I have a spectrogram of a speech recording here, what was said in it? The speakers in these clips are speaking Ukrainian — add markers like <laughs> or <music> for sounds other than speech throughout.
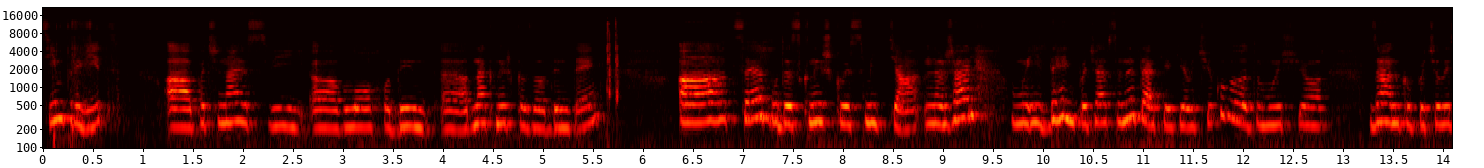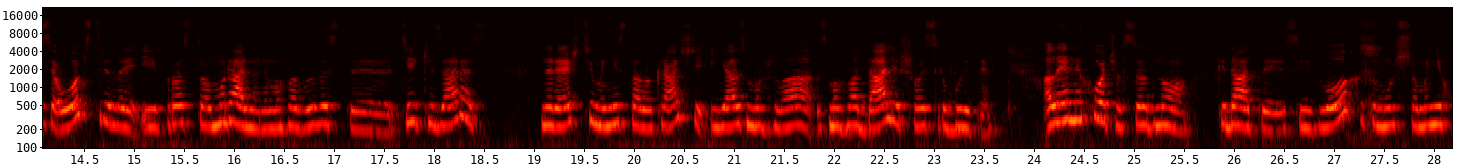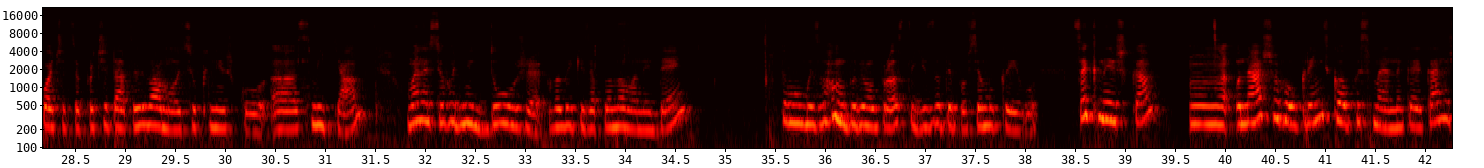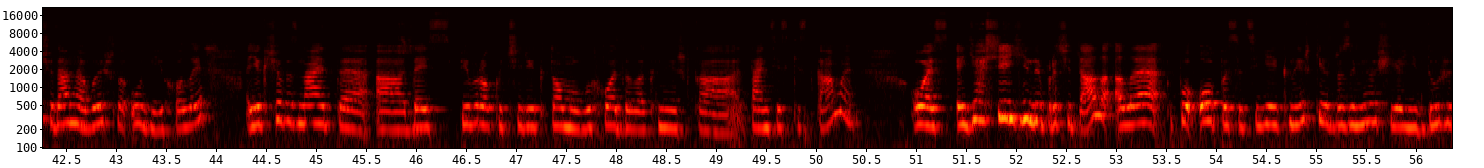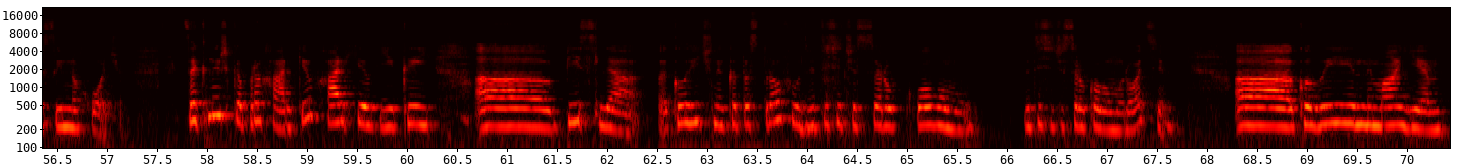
Всім привіт! Починаю свій влог один, е, одна книжка за один день. Це буде з книжкою сміття. На жаль, мій день почався не так, як я очікувала, тому що зранку почалися обстріли і просто морально не могла вивести. Тільки зараз, нарешті, мені стало краще, і я змогла, змогла далі щось робити. Але я не хочу все одно кидати свій влог, тому що мені хочеться прочитати з вами оцю книжку е, Сміття. У мене сьогодні дуже великий запланований день, тому ми з вами будемо просто їздити по всьому Києву. Це книжка у нашого українського письменника, яка нещодавно вийшла у Віхоли. А Якщо ви знаєте, десь півроку чи рік тому виходила книжка Танці з кістками. Ось я ще її не прочитала, але по опису цієї книжки я зрозуміла, що я її дуже сильно хочу. Це книжка про Харків. Харків, який а, після екологічної катастрофи у 2040, 2040 році, а, коли немає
